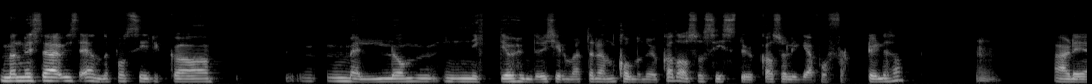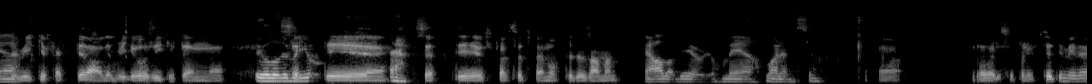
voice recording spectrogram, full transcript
Men hvis jeg, hvis det ender på ca. mellom 90 og 100 km den kommende uka, da, så siste uka så ligger jeg på 40, liksom. Mm. Er det Det blir ikke 40, da. Det blir jo sikkert en eh, Jo da, det blir jo 70, 75-80 til sammen. Ja da, det gjør det jo med Valencia. Ja. Det høres jo fornuftig ut i mine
